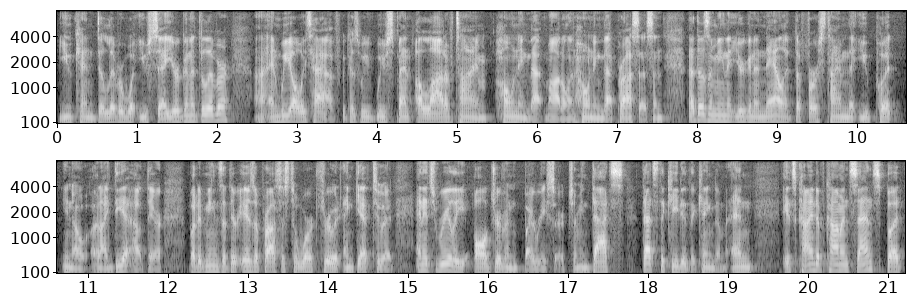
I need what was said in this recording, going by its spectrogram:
you can deliver what you say you're going to deliver, uh, and we always have because we we've spent a lot of time honing that model and honing that process. And that doesn't mean that you're going to nail it the first time that you put you know an idea out there. But it means that there is a process to work through it and get to it. And it's really all driven by research. I mean that's that's the key to the kingdom. And it's kind of common sense but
